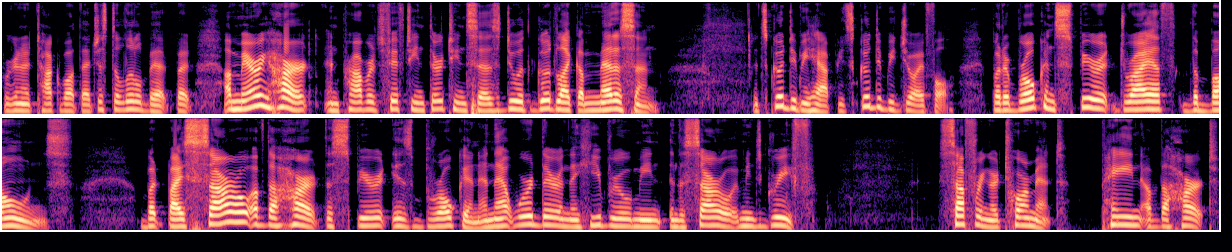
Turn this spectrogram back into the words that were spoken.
We're going to talk about that just a little bit. But a merry heart, in Proverbs 15 13 says, doeth good like a medicine it's good to be happy, it's good to be joyful. But a broken spirit drieth the bones. But by sorrow of the heart, the spirit is broken. And that word there in the Hebrew, mean, in the sorrow, it means grief, suffering or torment, pain of the heart.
